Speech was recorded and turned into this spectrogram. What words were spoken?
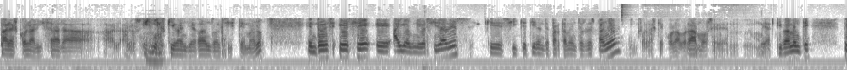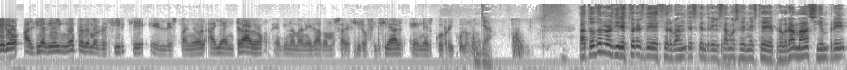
para escolarizar a, los niños que iban llegando al sistema, ¿no? Entonces, ese, eh, hay universidades que sí que tienen departamentos de español, con las que colaboramos eh, muy activamente, pero al día de hoy no podemos decir que el español haya entrado eh, de una manera, vamos a decir, oficial en el currículum. Ya. A todos los directores de Cervantes que entrevistamos en este programa siempre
